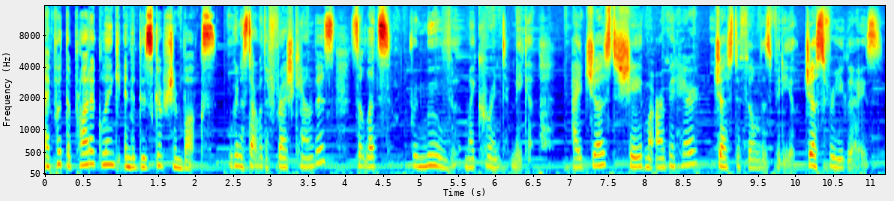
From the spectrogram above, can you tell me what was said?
I put the product link in the description box. We're gonna start with a fresh canvas, so let's remove my current makeup. I just shaved my armpit hair just to film this video, just for you guys.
